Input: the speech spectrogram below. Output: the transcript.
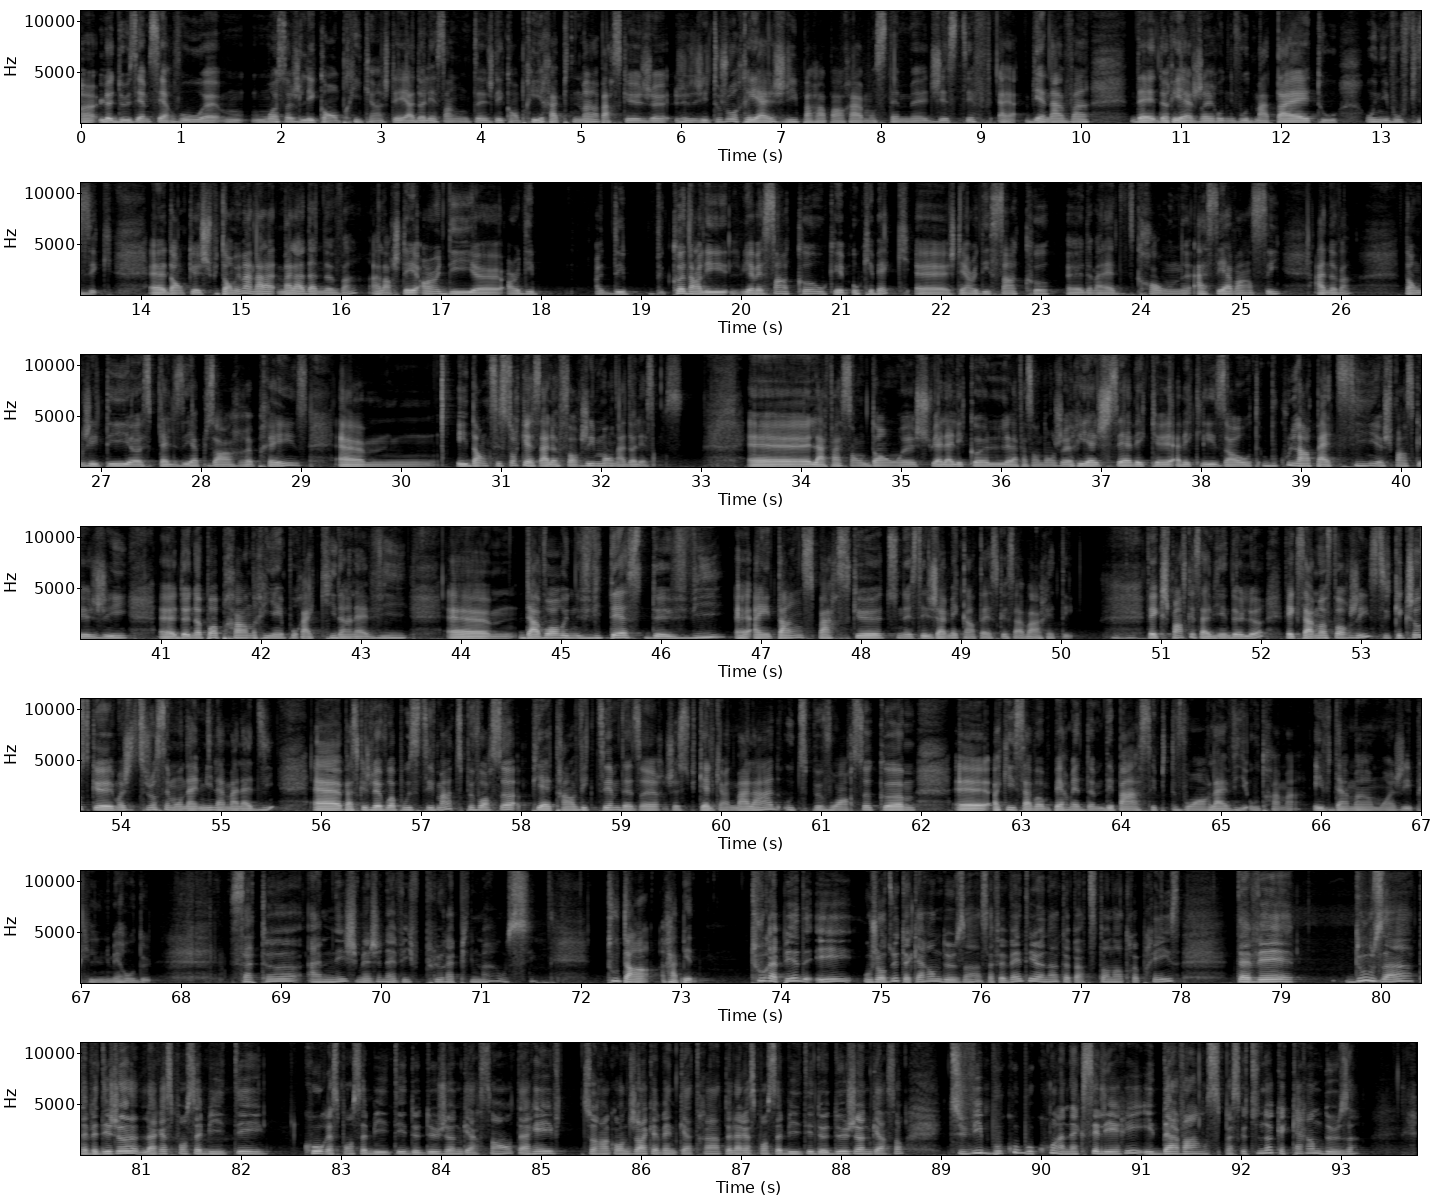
un- le deuxième cerveau. Moi, ça, je l'ai compris quand j'étais adolescente. Je l'ai compris rapidement parce que je- je- j'ai toujours réagi par rapport à mon système digestif euh, bien avant de, réagir au niveau de ma tête ou au niveau physique. Euh, donc, je suis tombée malade à 9 ans. Alors, j'étais un des, euh, un des un des cas dans les. Il y avait 100 cas au, Qué- au Québec. J'étais un des 100 cas de maladie de Crohn assez avancée à 9 ans. Donc, j'ai été hospitalisée à plusieurs reprises. Et donc, c'est sûr que ça a forgé mon adolescence. Euh, la façon dont euh, je suis allée à l'école, la façon dont je réagissais avec, euh, avec les autres, beaucoup l'empathie, je pense que j'ai, de ne pas prendre rien pour acquis dans la vie, d'avoir une vitesse de vie intense parce que tu ne sais jamais quand est-ce que ça va arrêter. Fait que je pense que ça vient de là. Fait que ça m'a forgé. C'est quelque chose que moi je dis toujours c'est mon ami la maladie euh, parce que je le vois positivement. Tu peux voir ça puis être en victime de dire je suis quelqu'un de malade ou tu peux voir ça comme euh, ok ça va me permettre de me dépasser puis de voir la vie autrement. Évidemment moi j'ai pris le numéro 2. Ça t'a amené, j'imagine, à vivre plus rapidement aussi? Tout en rapide. Tout rapide et aujourd'hui, tu as 42 ans, ça fait 21 ans que tu as parti de ton entreprise. Tu avais 12 ans, tu avais déjà la responsabilité, co-responsabilité de deux jeunes garçons. Tu arrives, tu rencontres Jacques à 24 ans, tu as la responsabilité de deux jeunes garçons. Tu vis beaucoup, beaucoup en accéléré et d'avance parce que tu n'as que 42 ans.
